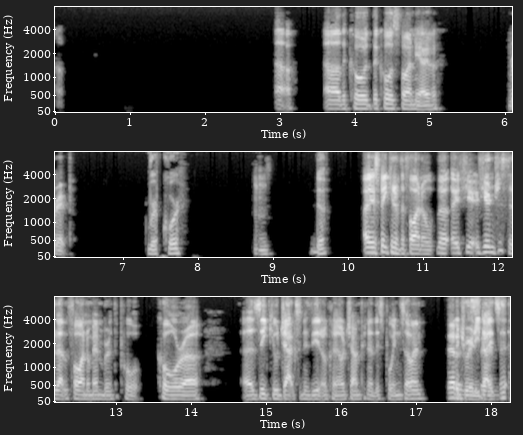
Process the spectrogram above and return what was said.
Oh. Oh. Uh, the Corre the Corre's finally over. Rip. Ripcore. Oh, yeah, Oh, speaking of the final, the, if you if you're interested at the final member of the port, Corre, uh, Ezekiel Jackson is the Intercontinental Champion at this point in time, That which a really sin. dates it.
